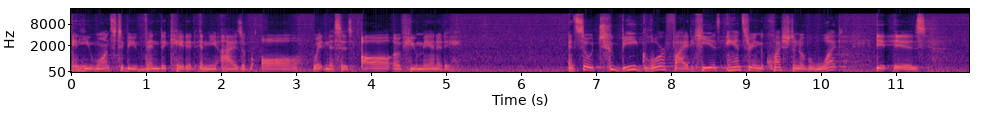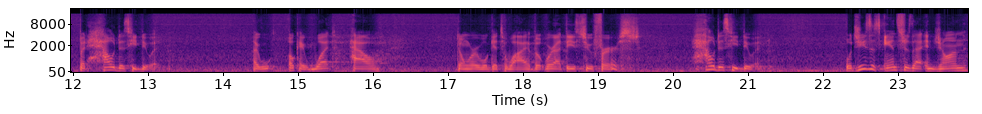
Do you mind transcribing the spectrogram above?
and he wants to be vindicated in the eyes of all witnesses, all of humanity. And so, to be glorified, he is answering the question of what it is, but how does he do it? Like, okay, what, how? Don't worry, we'll get to why, but we're at these two first. How does he do it? Well, Jesus answers that in John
